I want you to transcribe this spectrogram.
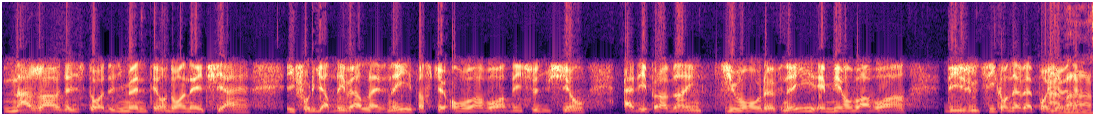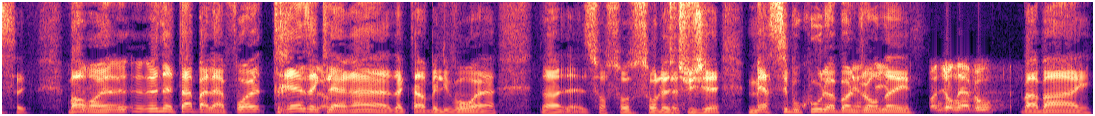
majeure de l'histoire de l'humanité. On doit en être Il faut regarder vers l'avenir parce qu'on va avoir des solutions à des problèmes qui vont revenir, mais on va avoir des outils qu'on n'avait pas Avancé. Bon, euh, une étape à la fois, très éclairant, docteur Béliveau, euh, sur, sur, sur, le sujet. Merci beaucoup, là, bonne journée. Bonne journée à vous. Bye bye.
